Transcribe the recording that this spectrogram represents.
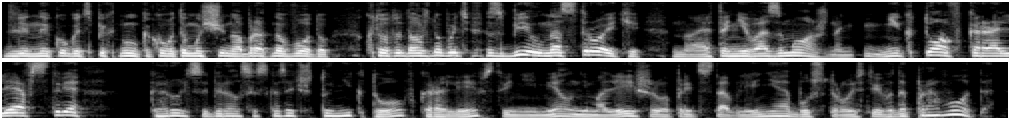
Длинный коготь спихнул какого-то мужчину обратно в воду. Кто-то, должно быть, сбил настройки. Но это невозможно. Никто в королевстве...» Король собирался сказать, что никто в королевстве не имел ни малейшего представления об устройстве водопровода —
